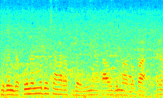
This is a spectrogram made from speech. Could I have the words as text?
Maganda. Kunan mo dun sa harap doon, yung mga taong bumababa. Ano?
